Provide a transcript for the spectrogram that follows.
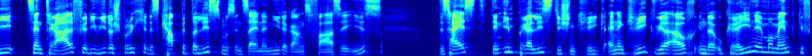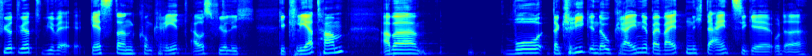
die zentral für die Widersprüche des Kapitalismus in seiner Niedergangsphase ist. Das heißt, den imperialistischen Krieg, einen Krieg, wie er auch in der Ukraine im Moment geführt wird, wie wir gestern konkret ausführlich geklärt haben, aber wo der Krieg in der Ukraine bei weitem nicht der einzige oder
